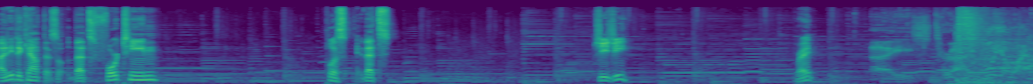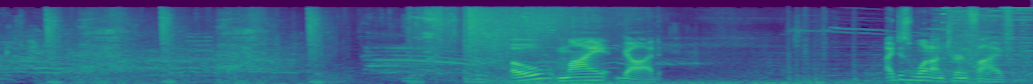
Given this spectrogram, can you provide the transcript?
I need to count this. That's 14 plus... That's... GG. Right? Oh my god. I just won on turn 5.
